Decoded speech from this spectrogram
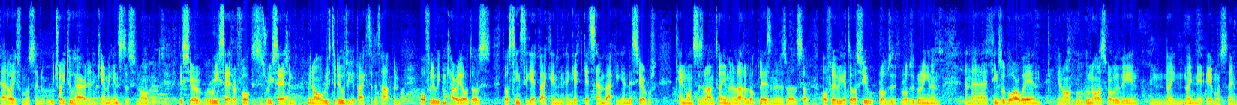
that high from us, and we tried too hard, and it came against us. You know, but this year we reset. Our focus is reset, and we know what we have to do to get back to the top, and hopefully we can carry out those those things to get back in and get get Sam back again this year. But ten months is a long time, and a lot of luck plays in it as well. So hopefully we get those few rubs rubs of green, and and uh, things will go our way. And you know, who, who knows where we'll be in in nine nine eight, eight months time.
